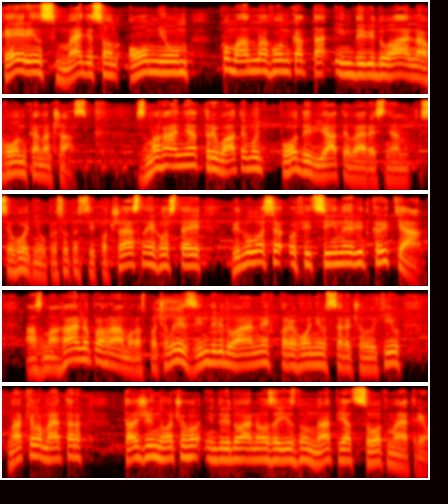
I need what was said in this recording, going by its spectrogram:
керінс, медісон, омніум, командна гонка та індивідуальна гонка на час. Змагання триватимуть по 9 вересня. Сьогодні у присутності почесних гостей відбулося офіційне відкриття. А змагальну програму розпочали з індивідуальних перегонів серед чоловіків на кілометр та жіночого індивідуального заїзду на 500 метрів.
